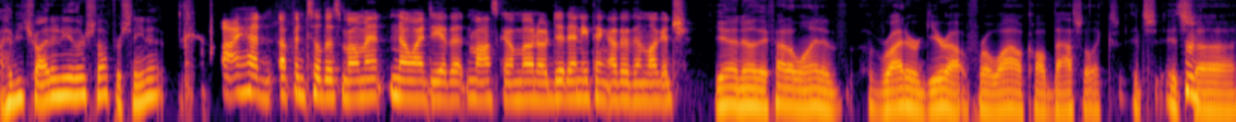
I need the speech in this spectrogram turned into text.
Have you tried any of their stuff or seen it? I had up until this moment no idea that Mosko Moto did anything other than luggage. Yeah, no, they've had a line of, of rider gear out for a while called Basilisk. It's it's Hmm. uh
